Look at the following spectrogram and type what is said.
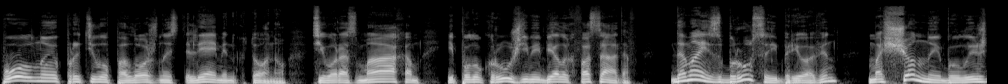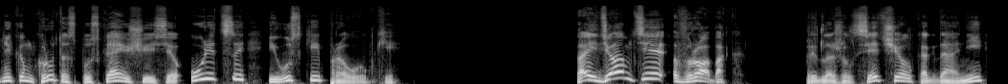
полную противоположность Лемингтону с его размахом и полукружьями белых фасадов. Дома из бруса и бревен, мощенные булыжником, круто спускающиеся улицы и узкие проулки. «Пойдемте в Робок», — предложил Сетчуэлл, когда они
